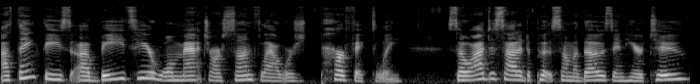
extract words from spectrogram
I think these uh, beads here will match our sunflowers perfectly. So I decided to put some of those in here too.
